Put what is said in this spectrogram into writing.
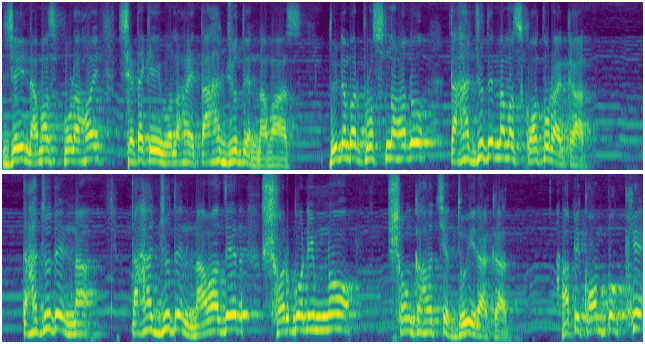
যেই নামাজ পড়া হয়, সেটাকেই বলা হয় তাহাজুদের নামাজ। দুই নম্বর প্রশ্ন হলো তাহাজুদের নামাজ কত রাকাত? তাহাজুদের না তাহাজুদের নামাজের সর্বনিম্ন সংখ্যা হচ্ছে দুই রাকাত। আপনি কমপক্ষে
